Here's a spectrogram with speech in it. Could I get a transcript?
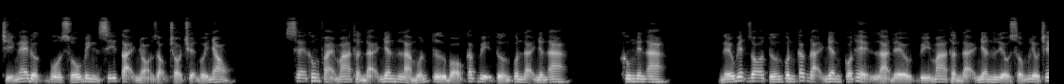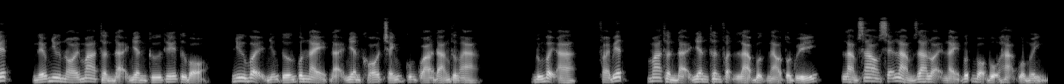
chỉ nghe được vô số binh sĩ tại nhỏ giọng trò chuyện với nhau. Sẽ không phải ma thần đại nhân là muốn từ bỏ các vị tướng quân đại nhân a? Không nên a. Nếu biết rõ tướng quân các đại nhân có thể là đều vì ma thần đại nhân liều sống liều chết, nếu như nói ma thần đại nhân cứ thế từ bỏ, như vậy những tướng quân này đại nhân khó tránh cũng quá đáng thương a. Đúng vậy à phải biết, ma thần đại nhân thân phận là bực nào tôn quý, làm sao sẽ làm ra loại này vứt bỏ bộ hạ của mình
